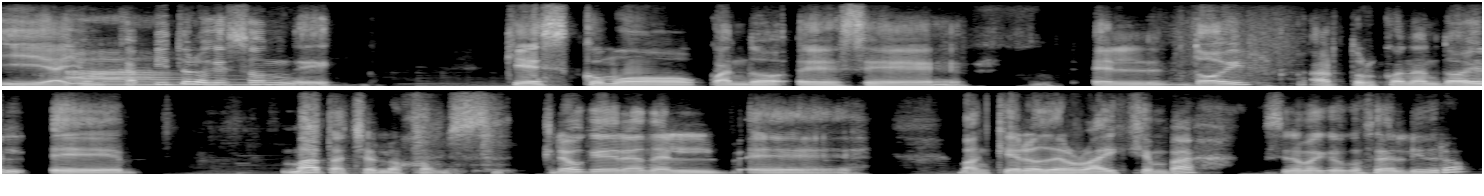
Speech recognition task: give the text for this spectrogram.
Y hay un capítulo que son que es como cuando eh, se el Doyle, Arthur Conan Doyle, eh, mata a Sherlock Holmes. Creo que era en el eh, banquero de Reichenbach, si no me equivoco, ese el libro.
